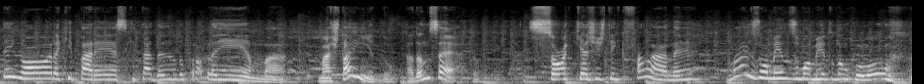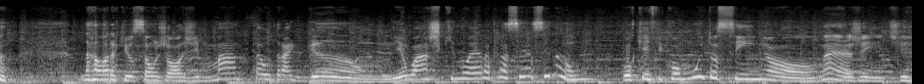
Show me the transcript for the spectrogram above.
Tem hora que parece que tá dando problema, mas tá indo, tá dando certo. Só que a gente tem que falar, né? Mais ou menos o momento não rolou. na hora que o São Jorge mata o dragão. Eu acho que não era para ser assim não, porque ficou muito assim, ó, né, gente?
